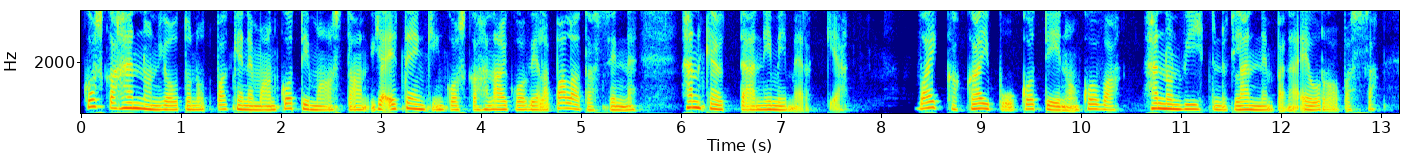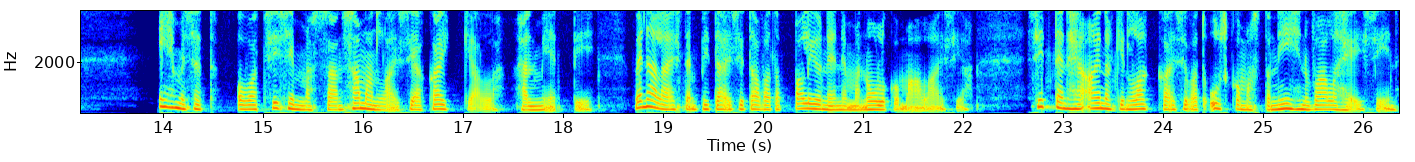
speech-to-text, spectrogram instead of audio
koska hän on joutunut pakenemaan kotimaastaan ja etenkin koska hän aikoo vielä palata sinne, hän käyttää nimimerkkiä. Vaikka kaipuu kotiin on kova, hän on viihtynyt lännempänä Euroopassa. Ihmiset ovat sisimmässään samanlaisia kaikkialla, hän miettii. Venäläisten pitäisi tavata paljon enemmän ulkomaalaisia. Sitten he ainakin lakkaisivat uskomasta niihin valheisiin,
